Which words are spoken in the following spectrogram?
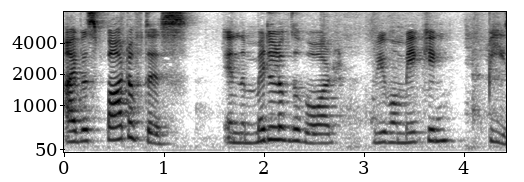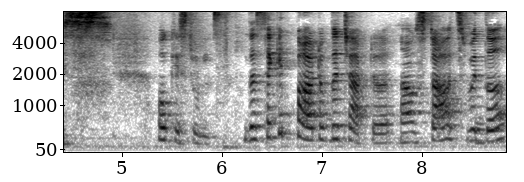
I was part of this. In the middle of the war, we were making peace. Okay, students, the second part of the chapter now starts with the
